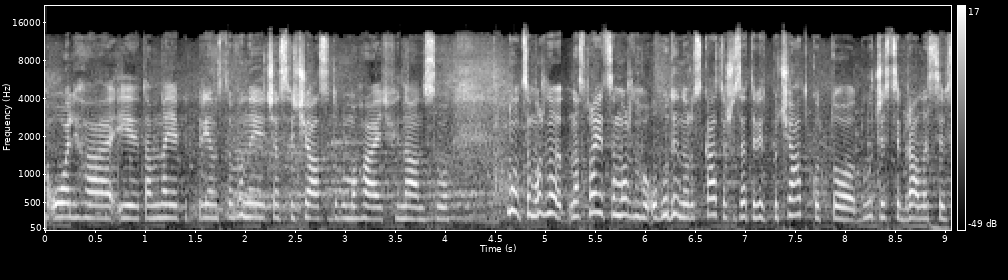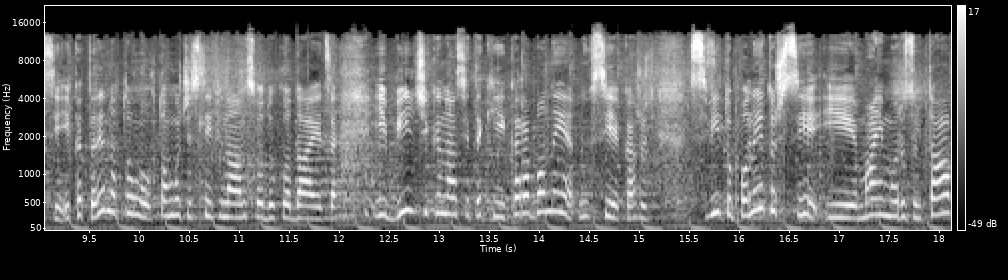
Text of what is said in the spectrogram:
Ольга і там на є підприємство. Вони час від часу допомагають фінансово. Ну це можна насправді це можна годину розказати, що взяти від початку, то до участі бралися всі. І Катерина тому, в тому числі фінансово докладається. І більчики у нас і такі, і карабани. Ну всі як кажуть, світу по ниточці і маємо результат.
